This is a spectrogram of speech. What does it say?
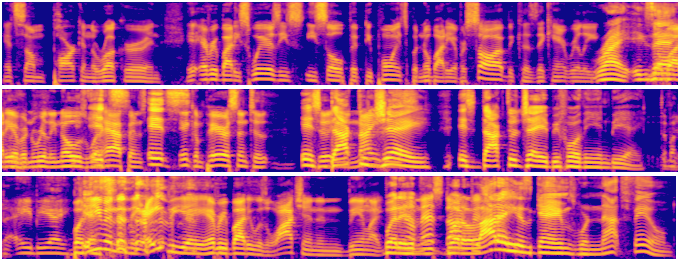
at some park in the Rucker and everybody swears he's he sold 50 points, but nobody ever saw it because they can't really Right, exactly. Nobody ever really knows what It's- happens. it's- in comparison to It's to Dr. J. It's Dr. J before the NBA. about the ABA. But Yes. even in the ABA, everybody was watching and being like, But it, that's but a lot J." of his games were not filmed.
